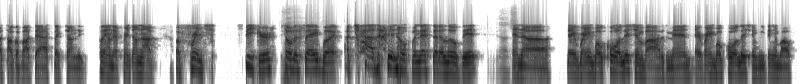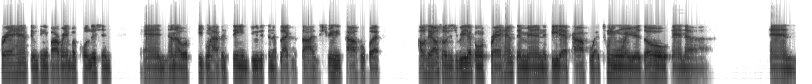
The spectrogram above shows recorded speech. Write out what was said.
I talk about that aspect, trying to play on that French. I'm not a French speaker, so to say, but I tried to, you know, finesse that a little bit. Gotcha. And uh that Rainbow Coalition vibes, man. That Rainbow Coalition. We think about Fred Hampton, we think about Rainbow Coalition. And I know if people haven't seen Judas and the Black Messiah, extremely powerful, but I would say also just read up on Fred Hampton, man, to be that powerful at 21 years old and uh and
